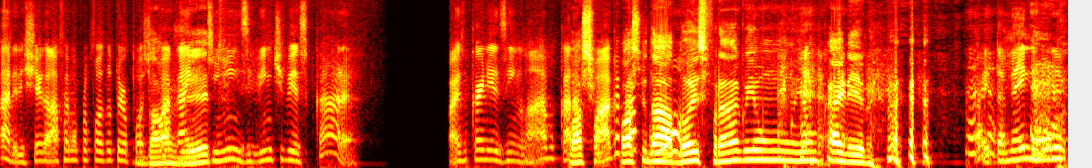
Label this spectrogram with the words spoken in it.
cara, ele chega lá e faz uma proposta, doutor, eu posso Dá um pagar em jeito. 15, 20 vezes. Cara, faz o carnezinho lá, o cara Posso, paga, posso te acabou. dar dois frangos e um, e um carneiro. Aí também não, né?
